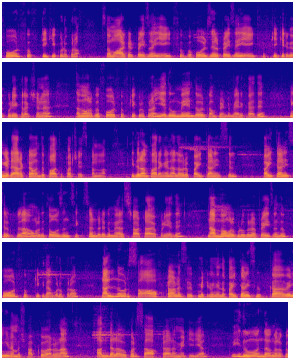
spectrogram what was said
ஃபோர் ஃபிஃப்டிக்கு கொடுக்குறோம். ஸோ மார்க்கெட் ப்ரைஸில் எயிட் ஃபிஃப்டி ஹோல்சேல் ப்ரைஸில் எயிட் ஃபிஃப்டிக்கு இருக்கக்கூடிய கலெக்ஷனை நம்ம உங்களுக்கு ஃபோர் ஃபிஃப்டி கொடுக்குறோம். எதுவுமே எந்த ஒரு கம்ப்ளைண்ட்டுமே இருக்காது. நீங்கள் டேரெக்டாக வந்து பார்த்து பர்ச்சேஸ் பண்ணலாம். இதெல்லாம் பாருங்கள் நல்ல ஒரு பைத்தானி சில்க் பைத்தானி சில்க்லாம் உங்களுக்கு தௌசண்ட் சிக்ஸ் ஹண்ட்ரடுக்கு மேலே ஸ்டார்ட் ஆகக்கூடியது. நம்ம உங்களுக்கு கொடுக்குற ப்ரைஸ் வந்து ஃபோர் ஃபிஃப்டிக்கு தான் கொடுக்குறோம். நல்ல ஒரு சாஃப்டான சில்க் மெட்டீரியல் இந்த பைத்தானி சில்க்காகவே நீங்கள் நம்ம ஷாப்புக்கு வரலாம். அந்த அளவுக்கு ஒரு சாஃப்டான மெட்டீரியல் இதுவும் இந்த உங்களுக்கு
